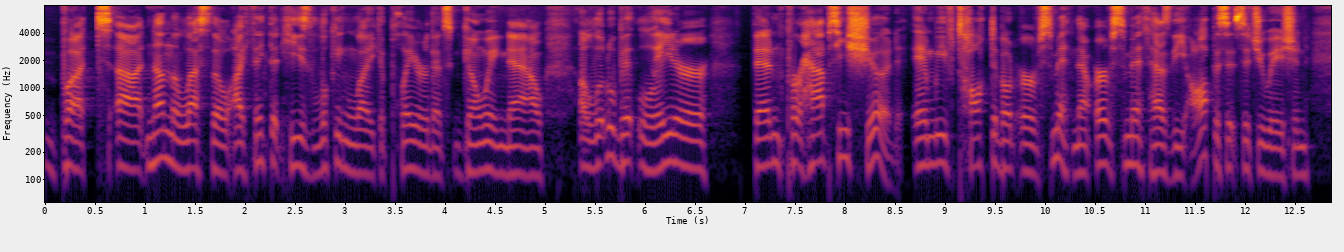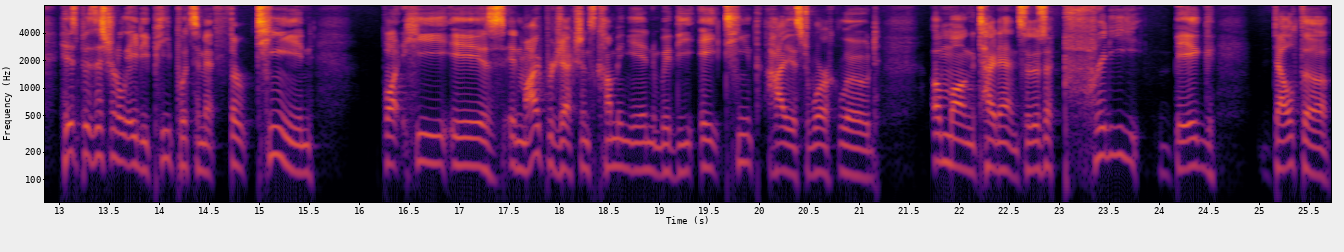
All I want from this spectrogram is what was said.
but uh, nonetheless, though, I think that he's looking like a player that's going now a little bit later than perhaps he should. And we've talked about Irv Smith. Now, Irv Smith has the opposite situation. His positional ADP puts him at 13 but he is, in my projections, coming in with the 18th highest workload among tight ends. So there's a pretty big delta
